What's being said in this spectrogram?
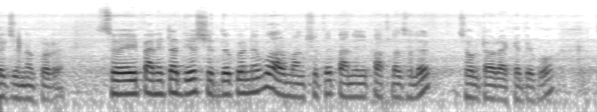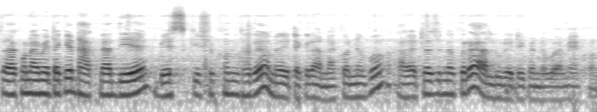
এর জন্য করে। সো এই পানিটা দিয়ে সেদ্ধ করে নেব আর মাংসতে পানি, পাতলা ঝোলের ঝোলটাও রেখে দেবো। তো এখন আমি এটাকে ঢাকনা দিয়ে বেশ কিছুক্ষণ ধরে আমি এটাকে রান্না করে নেব আর এটার জন্য করে আলু রেডি করে নেব আমি এখন।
